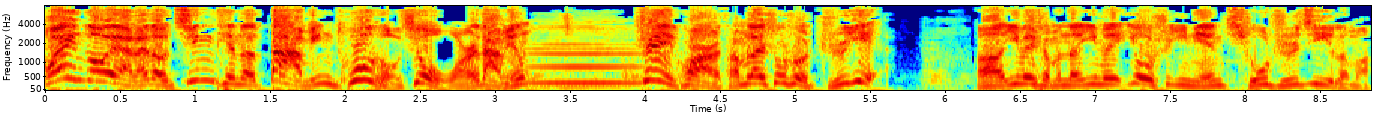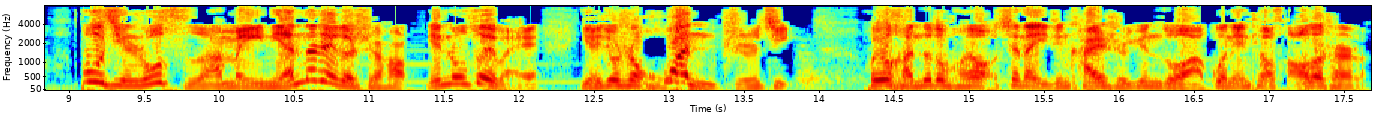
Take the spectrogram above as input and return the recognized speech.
欢迎各位啊，来到今天的大明脱口秀，我是大明。这块儿咱们来说说职业啊，因为什么呢？因为又是一年求职季了嘛。不仅如此啊，每年的这个时候，年终岁尾，也就是换职季，会有很多的朋友现在已经开始运作啊过年跳槽的事儿了。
